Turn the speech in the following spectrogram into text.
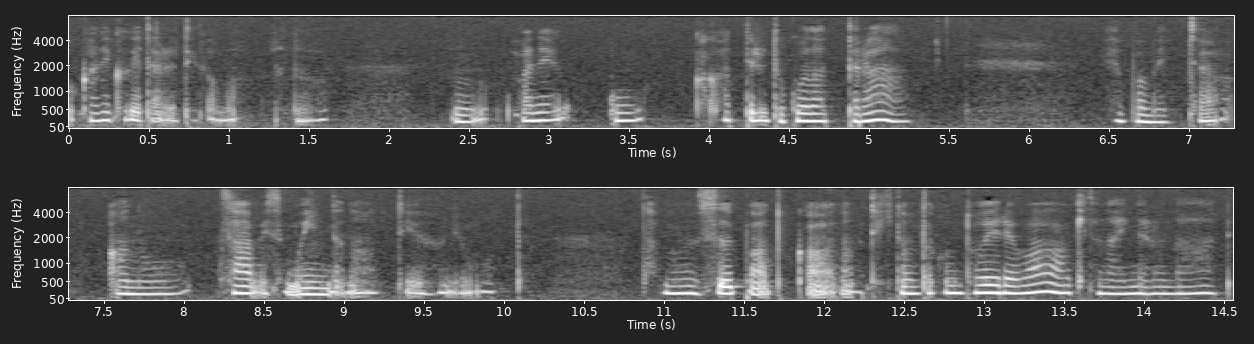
お金かけたらっていうかまああの、うん、お金をかかってるとこだったらやっぱめっちゃあのサービスもいいんだなっていうふうに思った。多分スーパーとかなんか適当なとこのトイレは汚いんだろうなって。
